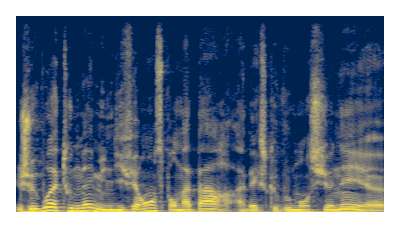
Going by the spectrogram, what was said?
Je vois tout de même une différence pour ma part avec ce que vous mentionnez, euh,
